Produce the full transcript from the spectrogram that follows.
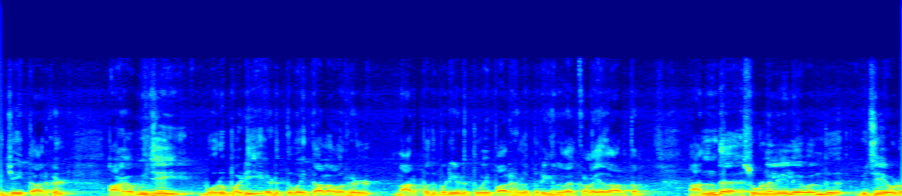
விஜயித்தார்கள். ஆக விஜய் ஒரு படி எடுத்து வைத்தால் அவர்கள் நாற்பது படி எடுத்து வைப்பார்கள் அப்படிங்கிறதா கலையதார்த்தம். அந்த சூழ்நிலையிலே வந்து விஜயோட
